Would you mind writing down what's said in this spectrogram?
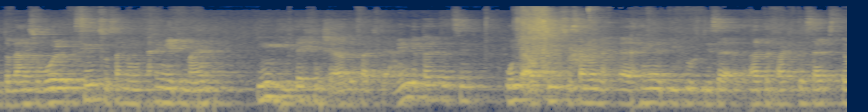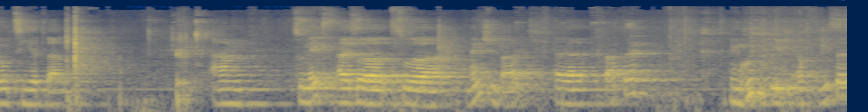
Und da werden sowohl Sinnzusammenhänge gemeint, in die technische Artefakte eingebettet sind und auch Sinnzusammenhänge, die durch diese Artefakte selbst evoziert werden. Ähm, zunächst also zur Menschendebatte. Äh, Im Rückblick auf diese,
